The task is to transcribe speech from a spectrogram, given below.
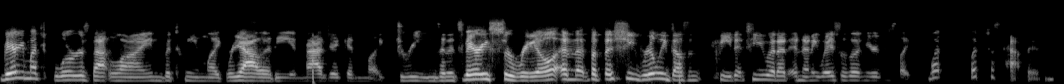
very much blurs that line between like reality and magic and like dreams, and it's very surreal. And that, but then she really doesn't feed it to you in, in any way. So then you're just like, what? What just happened?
